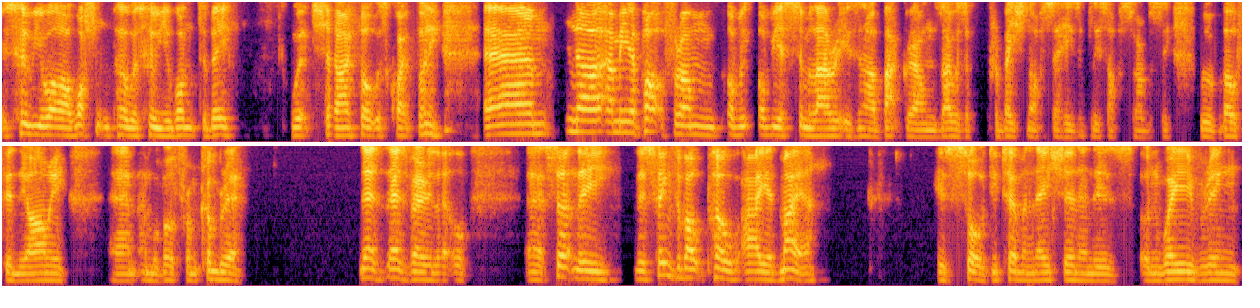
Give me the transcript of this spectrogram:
is who you are. Washington Poe is who you want to be which I thought was quite funny. Um, no, I mean, apart from ob- obvious similarities in our backgrounds, I was a probation officer, he's a police officer, obviously. We were both in the army um, and we're both from Cumbria. There's, there's very little. Uh, certainly, there's things about Poe I admire his sort of determination and his unwavering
